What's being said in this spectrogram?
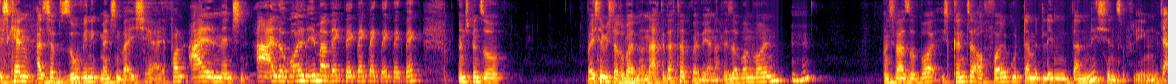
ich kenne, also ich habe so wenig Menschen, weil ich höre von allen Menschen, alle wollen immer weg, weg, weg, weg, weg, weg, weg. Und ich bin so, weil ich nämlich darüber nachgedacht habe, weil wir ja nach Lissabon wollen. Mhm. Und ich war so, boah, ich könnte auch voll gut damit leben, dann nicht hinzufliegen. Tja.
